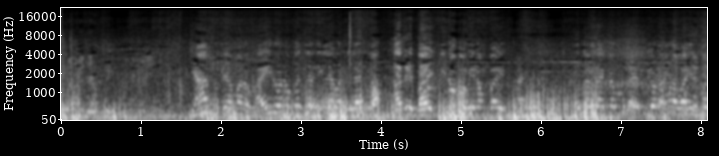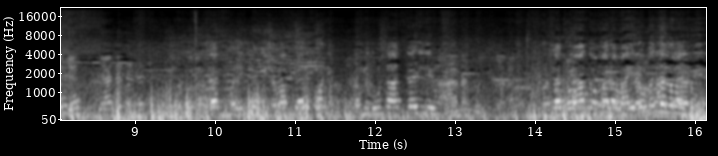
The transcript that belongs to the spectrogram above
વિરોધ નથી. જ્યાં સુધી અમારા વાયરોનો બદલે ઇલેવન લાઈનમાં આગળ ભાઈ કીનો કહો વિરમભાઈ મોટરસાયકલ મૂકી ગયો ને હમણાં વાયર સાહેબ ફરી જવાબદારી કોની? તમે તો સાથ કરી તો સાહેબ ત્યાં તો અમારા વાયરો બદલવા જોઈએ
